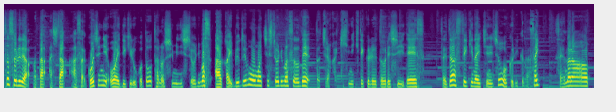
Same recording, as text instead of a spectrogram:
さあ、それではまた明日朝5時にお会いできることを楽しみにしております。アーカイブでもお待ちしておりますので、どちらか聞きに来てくれると嬉しいです。それでは素敵な一日をお送りください。さよなら。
